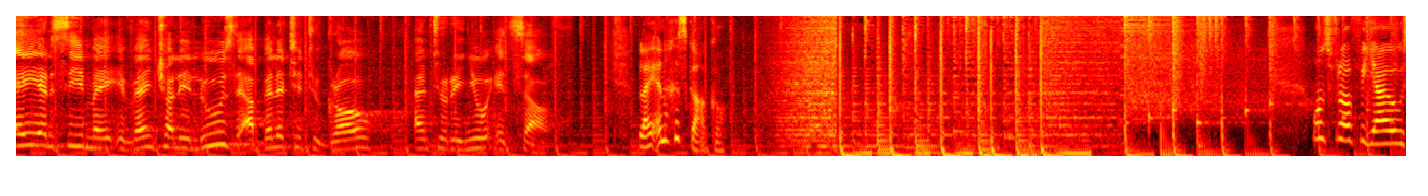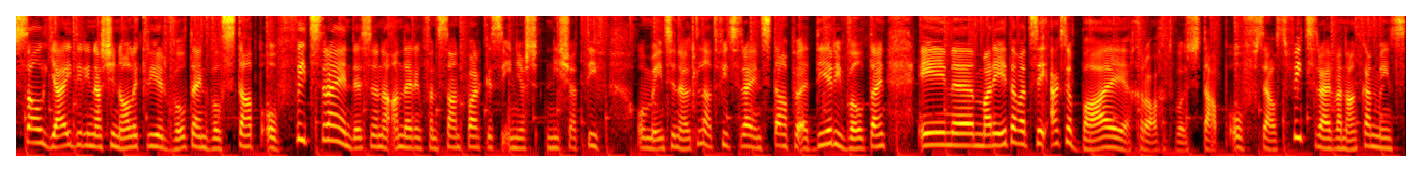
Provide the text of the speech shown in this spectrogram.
ANC may eventually lose the ability to grow and to renew itself. Bly ingeskakel. Ons vra vir jou, sal jy deur die nasionale kreer wildtuin wil stap of fietsry en dis in 'n aanleiding van Sandpark se inisiatief om mense nou te laat fietsry en stap eh, deur die wildtuin en uh, Marietta wat sê ek sou baie graag wou stap of selfs fietsry want dan kan mens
